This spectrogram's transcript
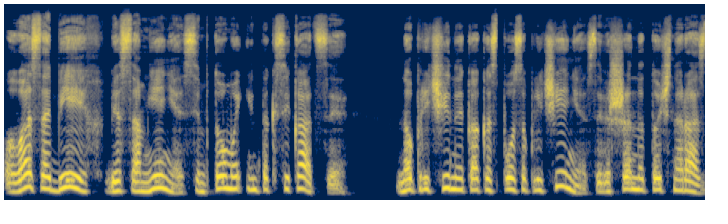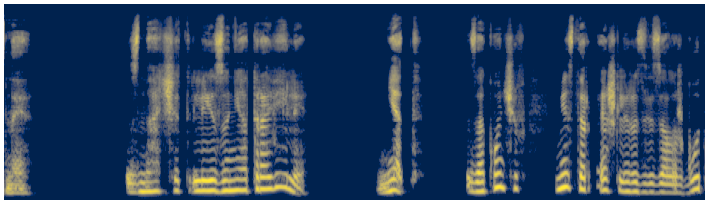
«У вас обеих, без сомнения, симптомы интоксикации, но причины, как и способ лечения, совершенно точно разные». «Значит, Лизу не отравили?» «Нет». Закончив, мистер Эшли развязал жгут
